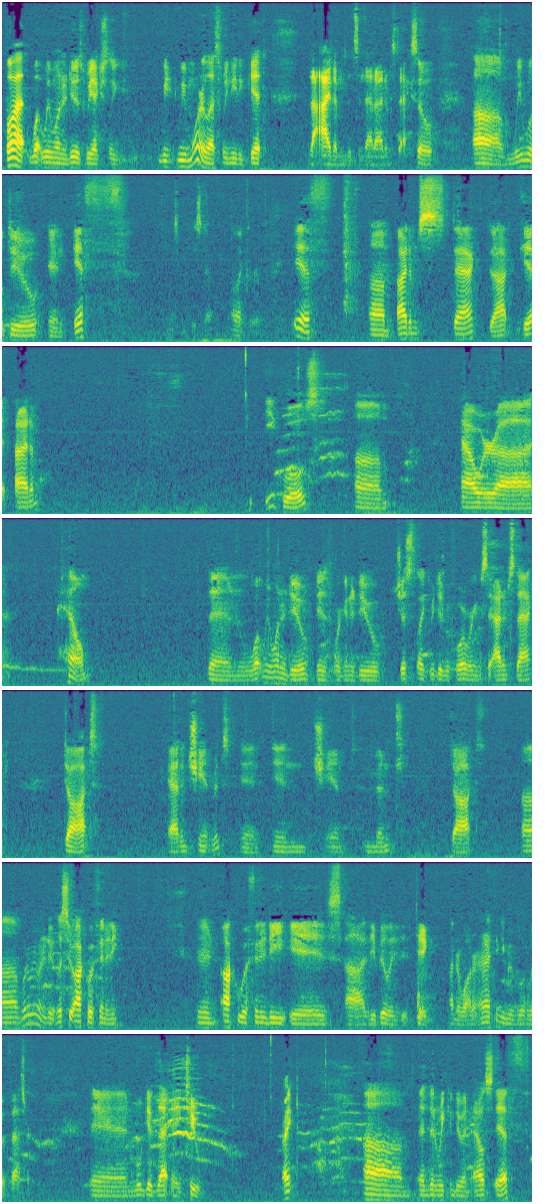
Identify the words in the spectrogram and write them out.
but what we want to do is we actually we, we more or less we need to get the item that's in that item stack. So um, we will do an if let's put this down. I like the room. If um, item stack dot get item equals um, our uh, helm, then what we want to do is we're going to do just like we did before. We're going to say item stack dot add enchantment and enchantment dot. Uh, what do we want to do? Let's do aqua affinity. And aqua affinity is uh, the ability to dig underwater, and I think you move a little bit faster and we'll give that a 2. Right? Um, and then we can do an else if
